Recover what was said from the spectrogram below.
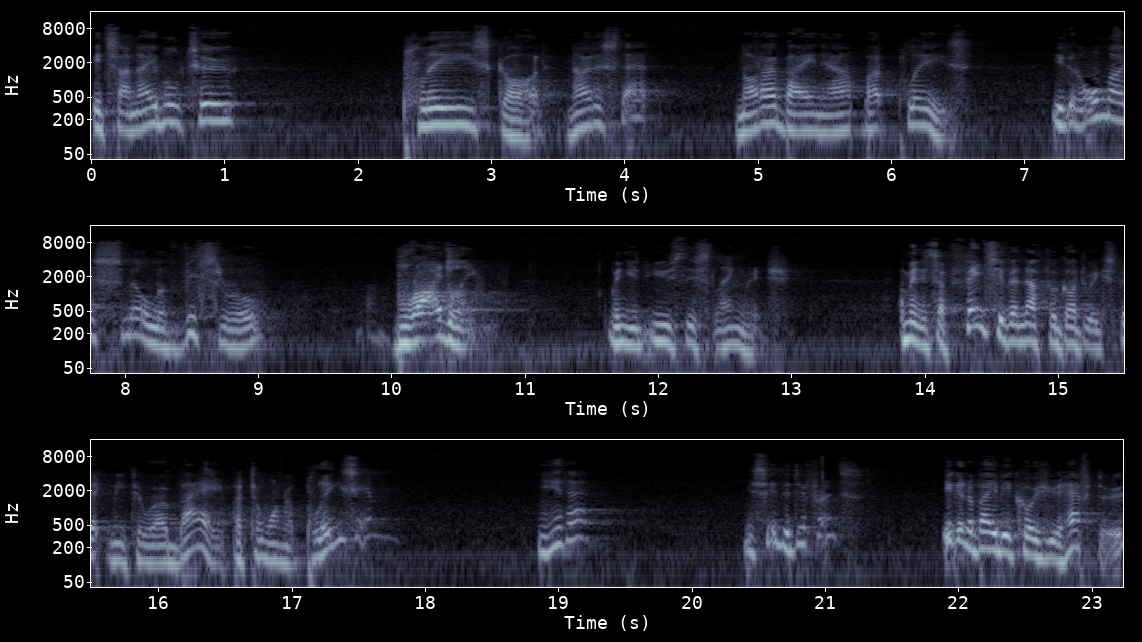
it's unable to please God. Notice that? Not obey now, but please. You can almost smell the visceral bridling when you use this language. I mean, it's offensive enough for God to expect me to obey, but to want to please Him? You hear that? You see the difference? You can obey because you have to.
